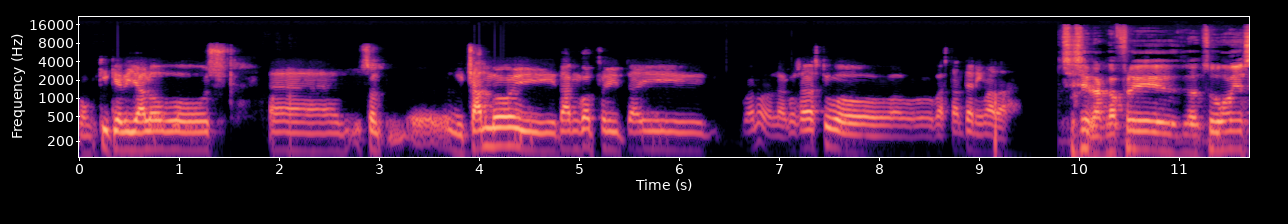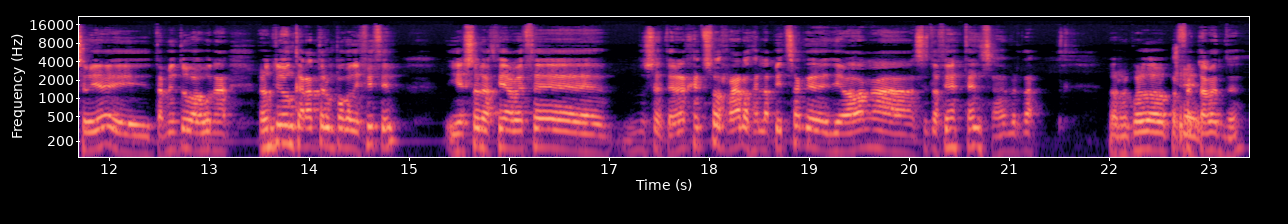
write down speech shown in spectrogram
con Quique Villalobos eh, luchando y Dan Gottfried ahí bueno, la cosa estuvo bastante animada. Sí, sí, Dan lo estuvo muy en Sevilla y también tuvo alguna. Era un tío de un carácter un poco difícil y eso le hacía a veces, no sé, tener gestos raros en la pista que llevaban a situaciones tensas, es verdad. Lo recuerdo perfectamente.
